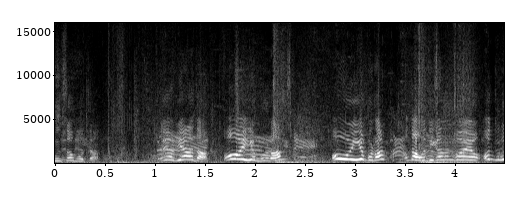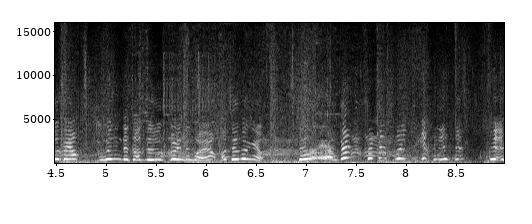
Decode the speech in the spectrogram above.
공 써보자. 야 미안하다. 어 이게 뭐람? 어 이게 뭐람? 어, 나 어디 가는 거예요? 어 누구세요? 누구신데 저한테 듣고 있는 거예요? 어 죄송해요. 죄송해요. 네, 제가 듣고 있는 게 아닌데. 네,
